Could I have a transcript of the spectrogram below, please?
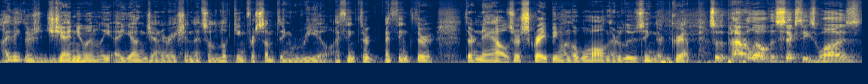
I think there's genuinely a young generation that's looking for something real. I think they're, I think their, their nails are scraping on the wall and they're losing their grip. So the parallel of the '60s was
